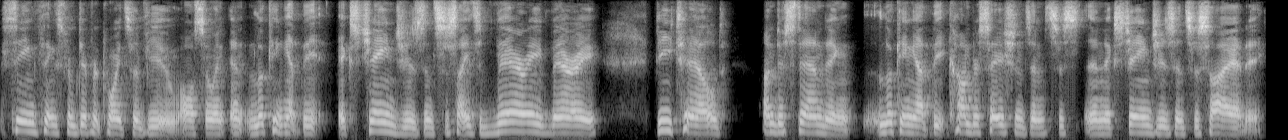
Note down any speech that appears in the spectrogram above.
seeing things from different points of view, also, and, and looking at the exchanges in society. It's very, very detailed understanding, looking at the conversations and, and exchanges in society.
